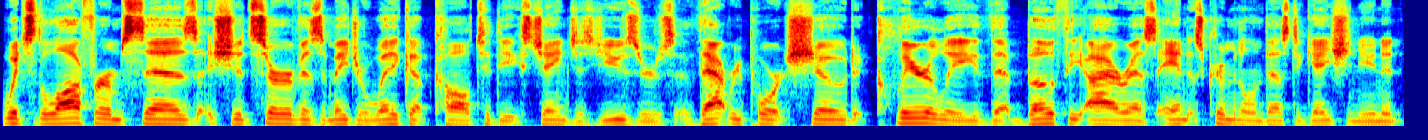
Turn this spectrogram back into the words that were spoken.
which the law firm says should serve as a major wake up call to the exchange's users. That report showed clearly that both the IRS and its criminal investigation unit,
